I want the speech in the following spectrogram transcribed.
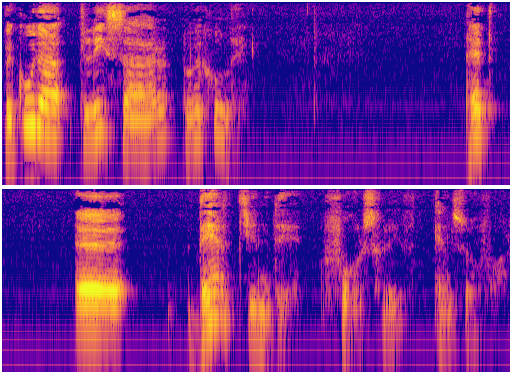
Pekuda tlisar vechule. Het uh, dertiende voorschrift enzovoort.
